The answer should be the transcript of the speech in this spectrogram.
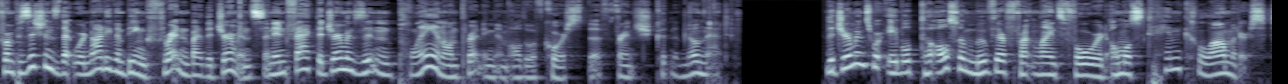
from positions that were not even being threatened by the Germans, and in fact, the Germans didn't plan on threatening them, although, of course, the French couldn't have known that. The Germans were able to also move their front lines forward almost 10 kilometers,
